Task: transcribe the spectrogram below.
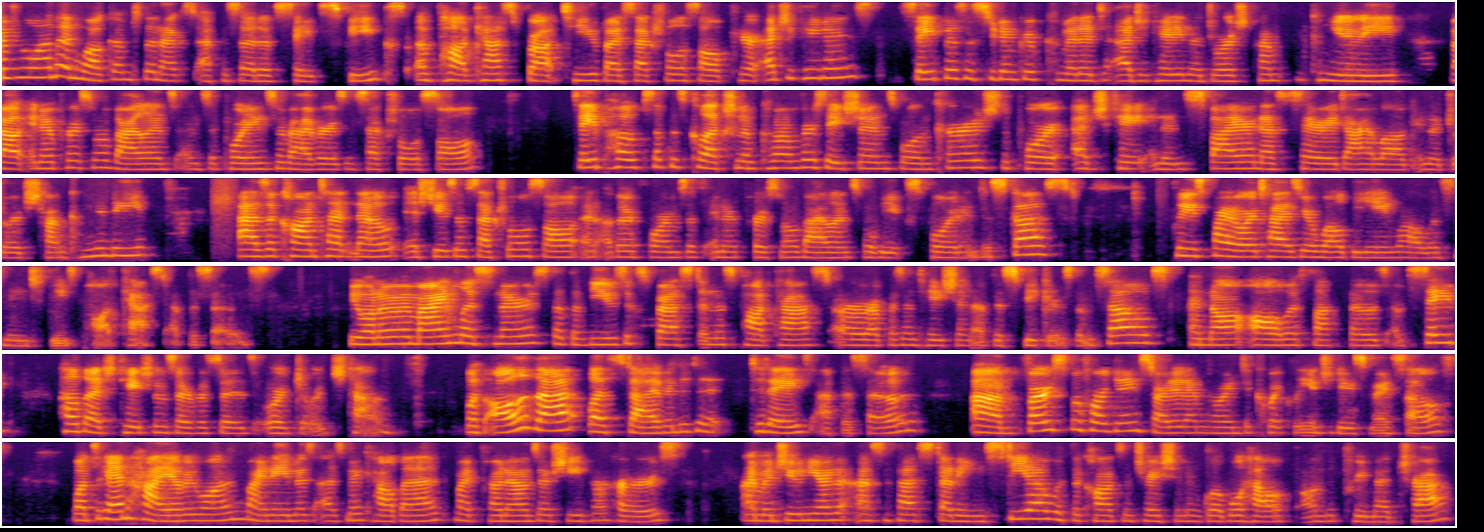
everyone, and welcome to the next episode of SAPE Speaks, a podcast brought to you by Sexual Assault Peer Educators. SAPE is a student group committed to educating the Georgetown community about interpersonal violence and supporting survivors of sexual assault. SAPE hopes that this collection of conversations will encourage, support, educate, and inspire necessary dialogue in the Georgetown community. As a content note, issues of sexual assault and other forms of interpersonal violence will be explored and discussed. Please prioritize your well being while listening to these podcast episodes. We want to remind listeners that the views expressed in this podcast are a representation of the speakers themselves and not all reflect those of SAPE, Health Education Services, or Georgetown. With all of that, let's dive into t- today's episode. Um, first, before getting started, I'm going to quickly introduce myself. Once again, hi everyone. My name is Esme Kalbag. My pronouns are she, her, hers. I'm a junior in the SFS studying STIA with a concentration in global health on the pre med track.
